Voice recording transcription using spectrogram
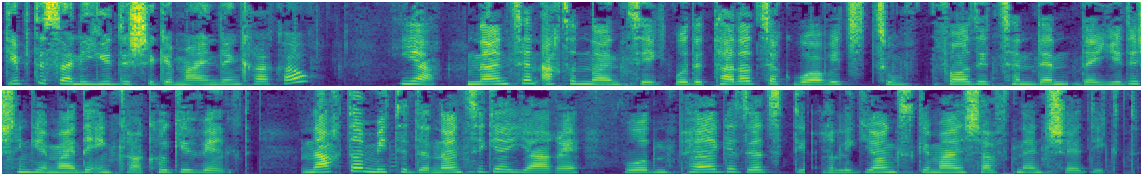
Gibt es eine jüdische Gemeinde in Krakau? Ja, 1998 wurde Tadeusz Jakubowicz zum Vorsitzenden der jüdischen Gemeinde in Krakau gewählt. Nach der Mitte der 90er Jahre wurden per Gesetz die Religionsgemeinschaften entschädigt.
